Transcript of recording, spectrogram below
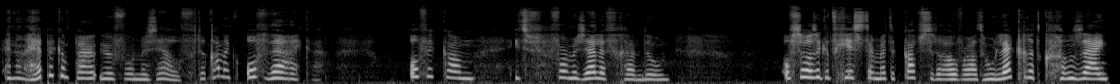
En dan heb ik een paar uur voor mezelf. Dan kan ik of werken, of ik kan iets voor mezelf gaan doen. Of zoals ik het gisteren met de kapster erover had, hoe lekker het kan zijn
